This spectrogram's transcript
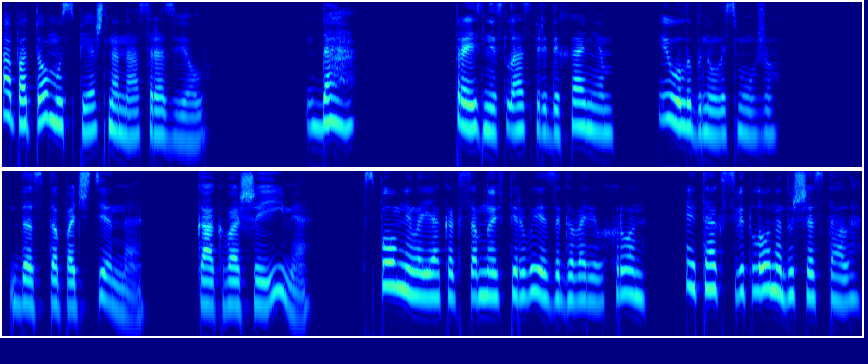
а потом успешно нас развел. «Да», произнесла с придыханием и улыбнулась мужу. «Достопочтенная, как ваше имя?» Вспомнила я, как со мной впервые заговорил Хрон, и так светло на душе стало.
